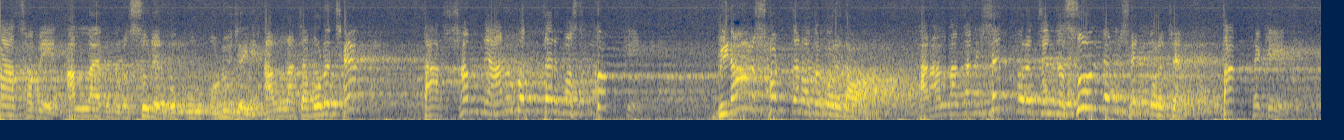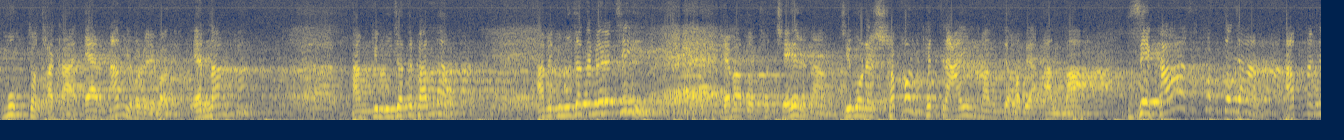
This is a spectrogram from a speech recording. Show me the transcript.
কাজ হবে আল্লাহ এবং রসুলের হুকুম অনুযায়ী। আল্লাহ যা বলেছেন, তার সামনে আনুগত্যের মস্তককে বিনা শর্তে নত করে দেওয়া। আর আল্লাহ যা নিষেধ করেছেন, রসুল যা নিষেধ করেছেন, তার থেকে মুক্ত থাকা। এর নামই হলো এবাদত এর নাম কি? আমি কি বুঝাতে পারলাম? আমি কি বুঝাতে পেরেছি? এবাদত হচ্ছে এর নাম। জীবনের সকল ক্ষেত্রে আইন মানতে হবে আল্লাহ। যে কাজ করতে যান, আপনাকে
